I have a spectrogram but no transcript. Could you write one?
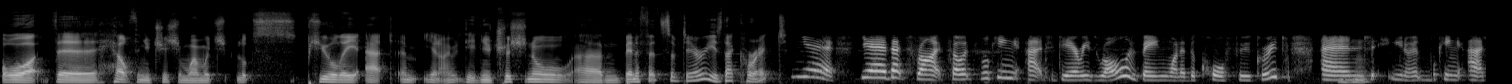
or the health and nutrition one, which looks purely at um, you know the nutritional um, benefits of dairy. Is that correct? Yeah, yeah, that's right. So it's looking at dairy's role as being one of the core food groups, and mm-hmm. you know looking at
